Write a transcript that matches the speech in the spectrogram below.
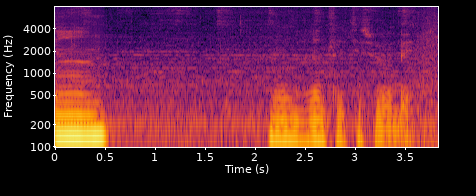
And eventually this will be.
